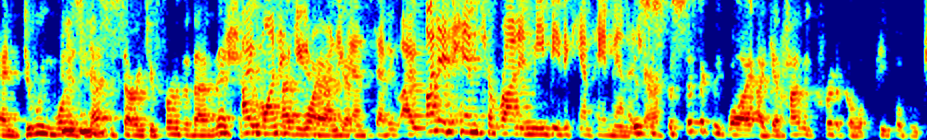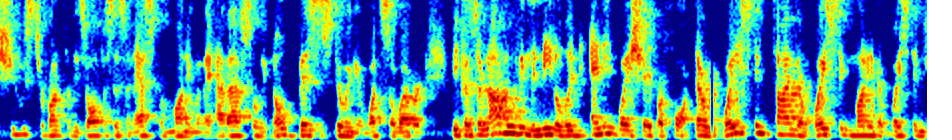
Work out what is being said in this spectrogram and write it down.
and doing what is necessary to further that mission. I wanted That's you to run get- against Debbie. I wanted him to run and me be the campaign manager. This is specifically why I get highly critical of people who choose to run for these offices and ask for money when they have absolutely no business doing it whatsoever, because they're not moving the needle in any way, shape, or form. They're wasting time, they're wasting money, they're wasting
